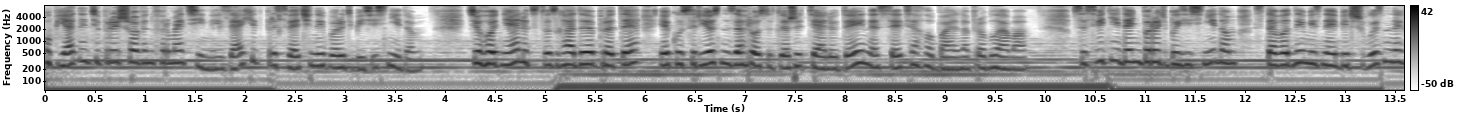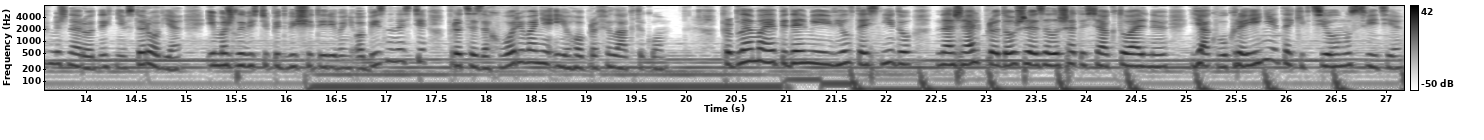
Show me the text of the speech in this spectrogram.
У п'ятницю пройшов інформаційний захід, присвячений боротьбі зі снідом. Цього дня людство згадує про те, яку серйозну загрозу для життя людей несе ця глобальна проблема. Всесвітній день боротьби зі снідом став одним із найбільш визнаних міжнародних днів здоров'я і можливістю підвищити рівень обізнаності про це захворювання і його профілактику. Проблема епідемії ВІЛ та СНІДу, на жаль, продовжує залишатися актуальною як в Україні, так і в цілому світі.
